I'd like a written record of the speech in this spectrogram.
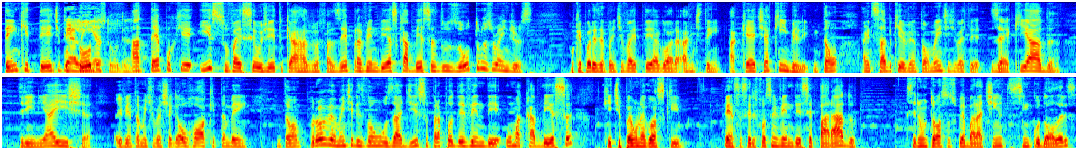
tem que ter, tipo, todos, toda, né? até porque isso vai ser o jeito que a Hasbro vai fazer para vender as cabeças dos outros Rangers. Porque, por exemplo, a gente vai ter agora, a gente tem a Cat e a Kimberly. Então, a gente sabe que eventualmente a gente vai ter Zack e Adam. Trini e Aisha. Eventualmente vai chegar o Rock também. Então, provavelmente eles vão usar disso para poder vender uma cabeça que tipo é um negócio que pensa, se eles fossem vender separado, seria um troço super baratinho, 5 dólares,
